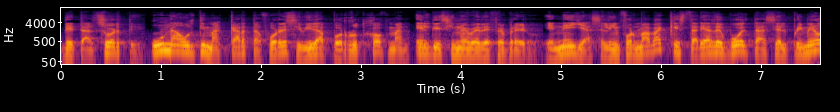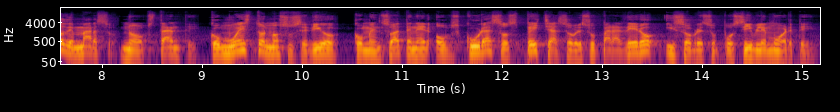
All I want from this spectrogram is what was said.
De tal suerte, una última carta fue recibida por Ruth Hoffman el 19 de febrero. En ella se le informaba que estaría de vuelta hacia el 1 de marzo. No obstante, como esto no sucedió, comenzó a tener obscuras sospechas sobre su paradero y sobre su posible muerte.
